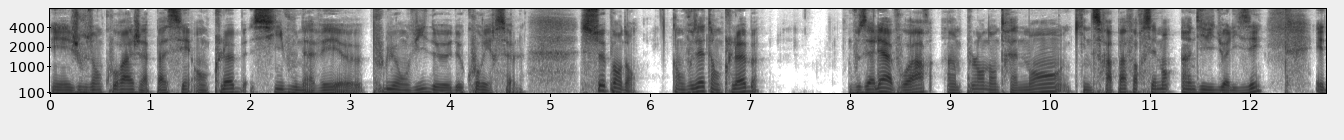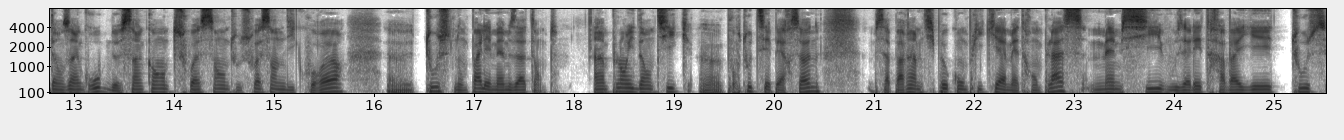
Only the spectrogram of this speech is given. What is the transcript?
Et je vous encourage à passer en club si vous n'avez plus envie de courir seul. Cependant, quand vous êtes en club, vous allez avoir un plan d'entraînement qui ne sera pas forcément individualisé. Et dans un groupe de 50, 60 ou 70 coureurs, euh, tous n'ont pas les mêmes attentes. Un plan identique euh, pour toutes ces personnes, ça paraît un petit peu compliqué à mettre en place, même si vous allez travailler tous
